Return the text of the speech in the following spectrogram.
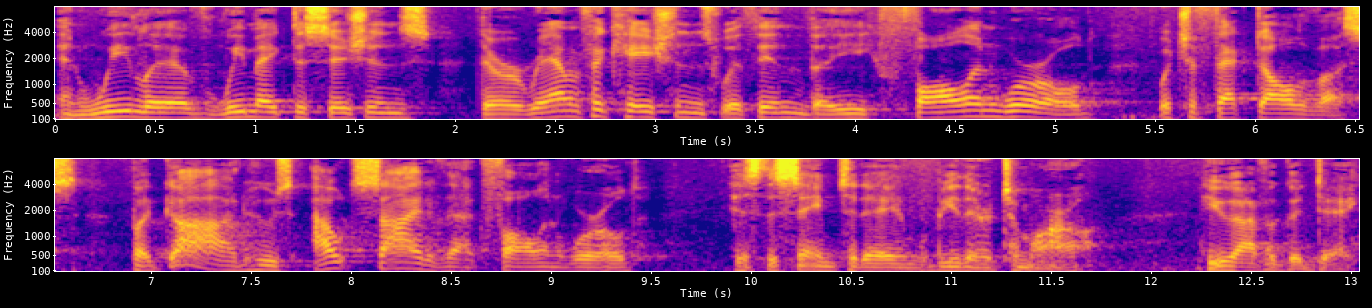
and we live, we make decisions. There are ramifications within the fallen world which affect all of us. But God, who's outside of that fallen world, is the same today and will be there tomorrow. You have a good day.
